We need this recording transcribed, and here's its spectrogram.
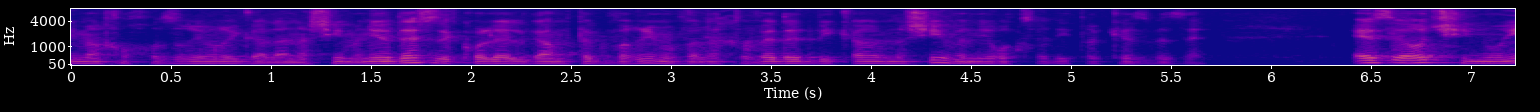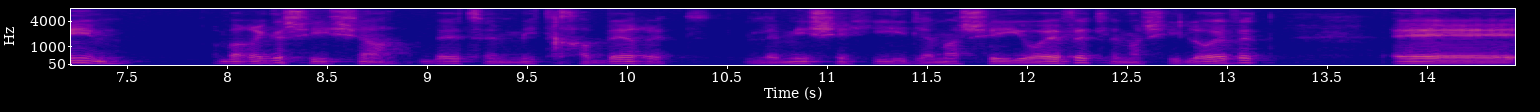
אם אנחנו חוזרים רגע לנשים, אני יודע שזה כולל גם את הגברים, אבל את נכון. עובדת בעיקר עם נשים ואני רוצה להתרכז בזה. איזה עוד שינויים, ברגע שאישה בעצם מתחברת למי שהיא, למה שהיא אוהבת, למה שהיא לא אוהבת, אה,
